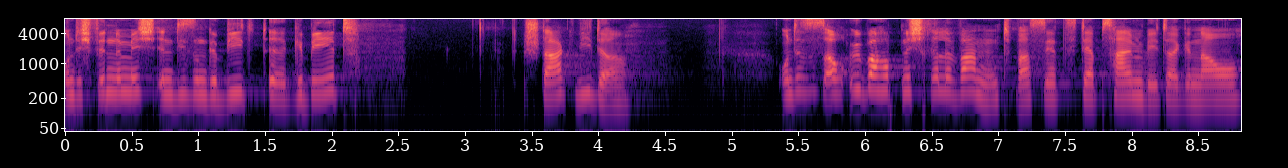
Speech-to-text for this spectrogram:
Und ich finde mich in diesem Gebiet, äh, Gebet stark wieder. Und es ist auch überhaupt nicht relevant, was jetzt der Psalmbeter genau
